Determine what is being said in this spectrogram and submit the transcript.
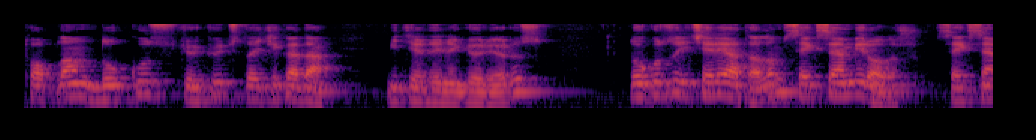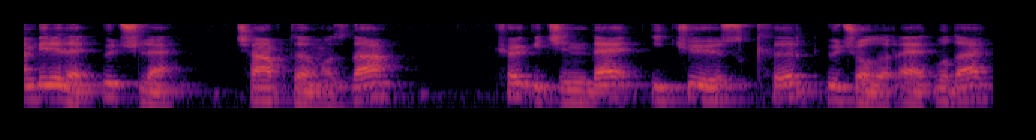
toplam 9 kök 3 dakikada bitirdiğini görüyoruz. 9'u içeriye atalım. 81 olur. 81'i de 3 ile çarptığımızda kök içinde 243 olur. Evet bu da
